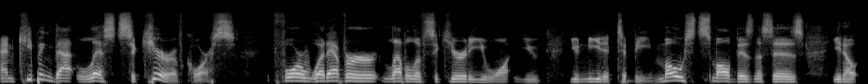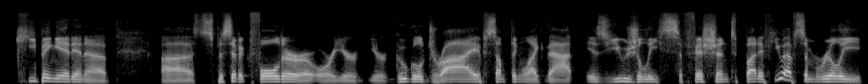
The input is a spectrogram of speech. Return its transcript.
and keeping that list secure, of course for whatever level of security you want you you need it to be most small businesses you know keeping it in a specific folder or, or, your your Google Drive, something like that, is usually sufficient. But if you have some really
